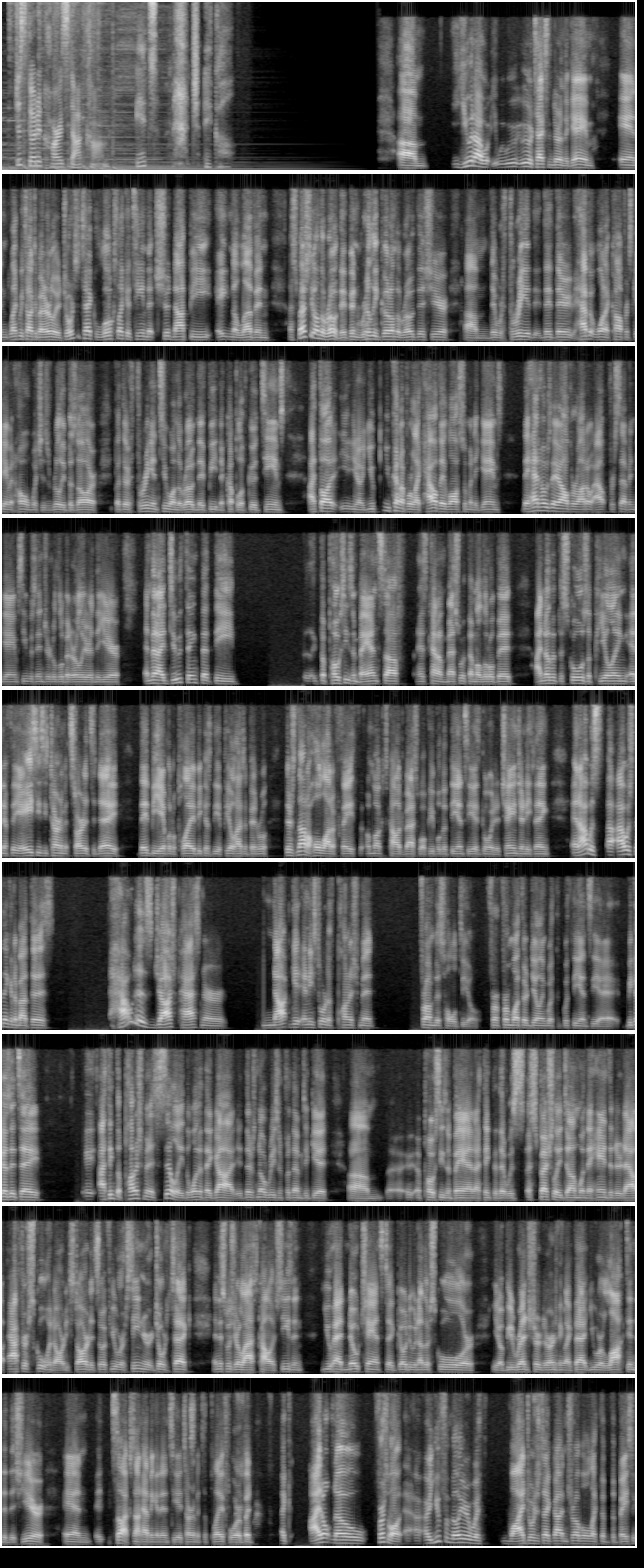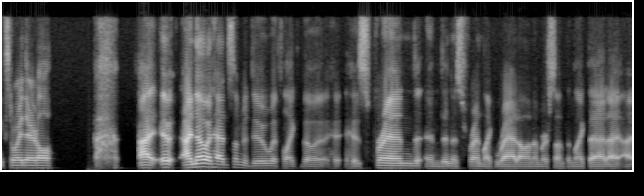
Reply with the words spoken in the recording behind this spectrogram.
just go to Cars.com. It's magical. Um, you and I, we, we were texting during the game, and like we talked about earlier, Georgia Tech looks like a team that should not be eight and eleven, especially on the road. They've been really good on the road this year. Um, they were three. They, they haven't won a conference game at home, which is really bizarre. But they're three and two on the road, and they've beaten a couple of good teams. I thought, you know, you you kind of were like, how have they lost so many games? They had Jose Alvarado out for seven games. He was injured a little bit earlier in the year, and then I do think that the the postseason ban stuff has kind of messed with them a little bit. I know that the school is appealing, and if the ACC tournament started today, they'd be able to play because the appeal hasn't been ruled. There's not a whole lot of faith amongst college basketball people that the NCAA is going to change anything. And I was I was thinking about this. How does Josh Pastner not get any sort of punishment from this whole deal, from from what they're dealing with with the NCAA? Because it's a I think the punishment is silly. The one that they got, there's no reason for them to get um, a postseason ban. I think that that was especially dumb when they handed it out after school had already started. So if you were a senior at Georgia Tech and this was your last college season, you had no chance to go to another school or you know be registered or anything like that. You were locked into this year, and it sucks not having an NCAA tournament to play for. But like I don't know. First of all, are you familiar with why Georgia Tech got in trouble? Like the the basic story there at all? I it, I know it had something to do with like the his friend and then his friend like rat on him or something like that. I, I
